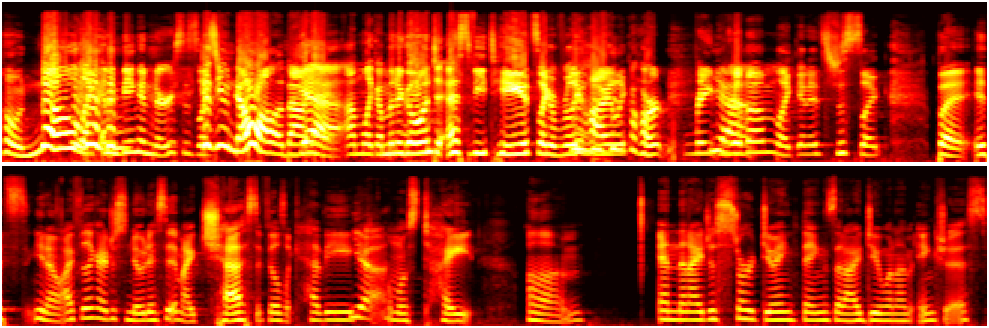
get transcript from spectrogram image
oh no! Like, and being a nurse is like, Because you know all about it. yeah, I'm like, I'm gonna go into SVT. It's like a really high like heart rate Yeah. rhythm, like, and it's just like, but it's you know, I feel like I just notice it in my chest. It feels like heavy, Yeah. almost tight. Um, and then I just start doing things that I do when I'm anxious.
